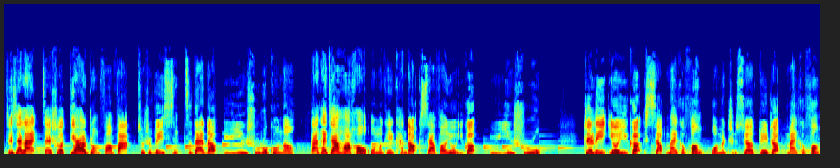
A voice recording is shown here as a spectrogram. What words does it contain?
接下来再说第二种方法，就是微信自带的语音输入功能。打开加号后，我们可以看到下方有一个语音输入。这里有一个小麦克风，我们只需要对着麦克风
